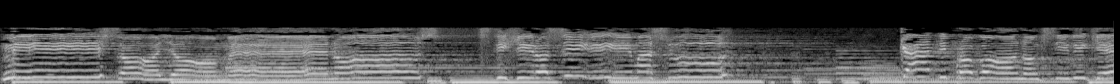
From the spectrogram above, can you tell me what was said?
Μισολιωμένος στη χειροσύμα σου. Κάτι προγόνο ξύδι και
